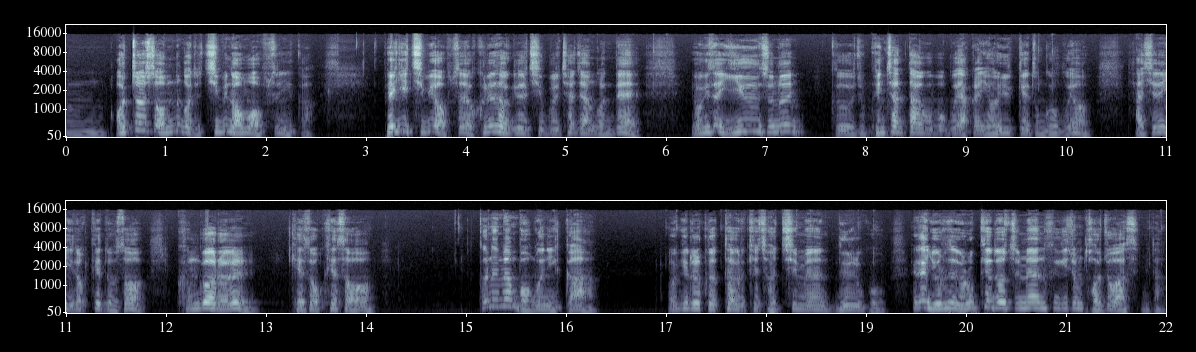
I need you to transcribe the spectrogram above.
음, 어쩔 수 없는 거죠. 집이 너무 없으니까. 백이 집이 없어요. 그래서 여기를 집을 차지한 건데 여기서 이은수는 그 좀 괜찮다고 보고 약간 여유 있게 둔 거고요. 다시는 이렇게 둬서 근거를 계속해서 끊으면 먹으니까 여기를 그렇다고 이렇게 젖히면 늘고 그러니까 요래서 이렇게 뒀으면 흙이 좀 더 좋았습니다.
